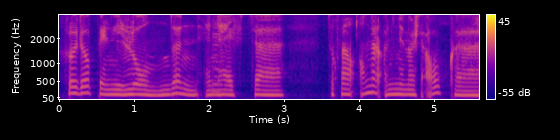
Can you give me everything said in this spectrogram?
Groeide op in Londen. En heeft eh, toch wel andere nummers ook. eh,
